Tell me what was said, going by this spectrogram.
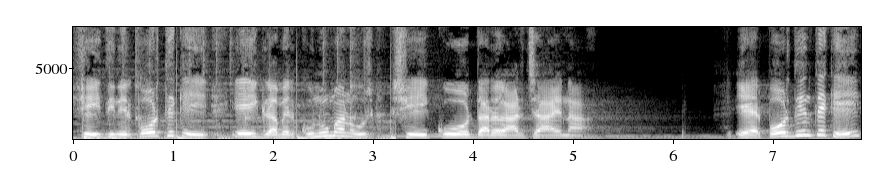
সেই দিনের পর থেকে এই গ্রামের কোনো মানুষ সেই কুয়োর দ্বারা আর যায় না। এরপর দিন থেকেই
